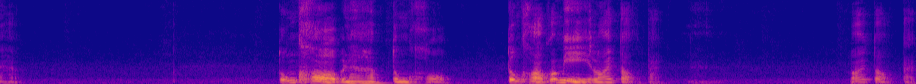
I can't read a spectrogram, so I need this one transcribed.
นะครับ ตรงขอบนะครับ ตรงขอบ ตรงขอบก็มีรอยตอกตัด รอยตอกตัด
